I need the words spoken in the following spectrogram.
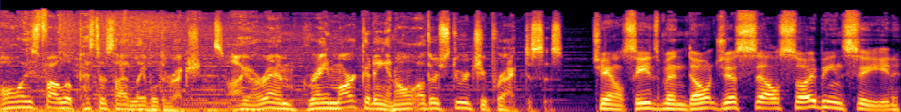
Always follow pesticide label directions, IRM, grain marketing, and all other stewardship practices. Channel seedsmen don't just sell soybean seed.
